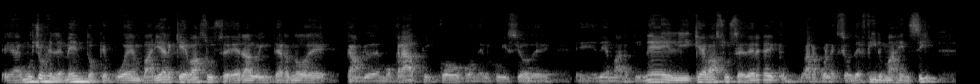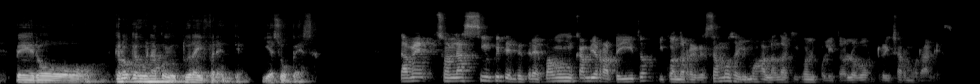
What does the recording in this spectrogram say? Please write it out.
Eh, hay muchos elementos que pueden variar. ¿Qué va a suceder a lo interno de cambio democrático con el juicio de, eh, de Martinelli? ¿Qué va a suceder con la colección de firmas en sí? Pero creo que es una coyuntura diferente y eso pesa. Dame, son las 5 y 33. Vamos a un cambio rapidito y cuando regresamos seguimos hablando aquí con el politólogo Richard Morales.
